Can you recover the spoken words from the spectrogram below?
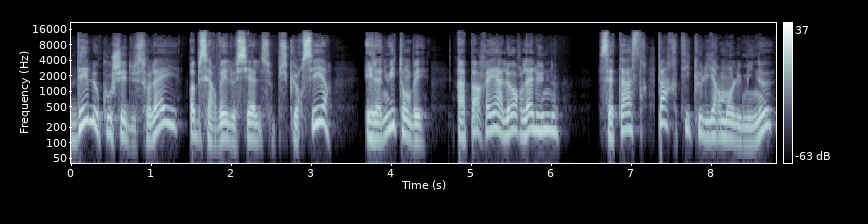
Dès le coucher du soleil, observez le ciel s'obscurcir et la nuit tomber. Apparaît alors la Lune. Cet astre particulièrement lumineux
